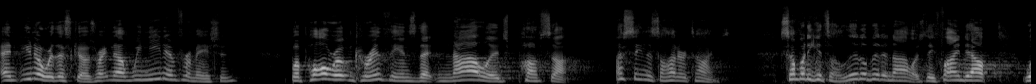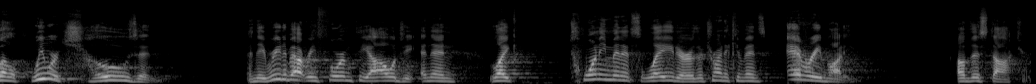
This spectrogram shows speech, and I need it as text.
and you know where this goes, right? Now, we need information, but Paul wrote in Corinthians that knowledge puffs up. I've seen this a hundred times. Somebody gets a little bit of knowledge. They find out, well, we were chosen. And they read about Reformed theology, and then, like 20 minutes later, they're trying to convince everybody of this doctrine.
